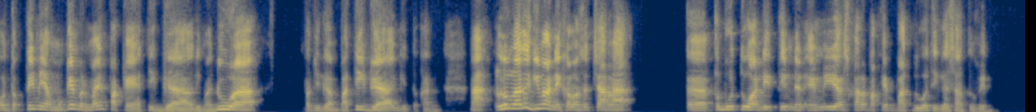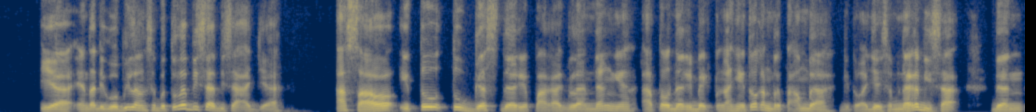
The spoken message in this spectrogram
untuk tim yang mungkin bermain pakai tiga lima dua atau tiga empat tiga gitu kan. Nah, lu ngeliatnya gimana nih kalau secara uh, kebutuhan di tim dan MU yang sekarang pakai empat dua tiga satu, Vin? Iya, yang tadi gue bilang sebetulnya bisa-bisa aja asal itu tugas dari para gelandangnya atau dari back tengahnya itu akan bertambah gitu aja sebenarnya bisa dan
